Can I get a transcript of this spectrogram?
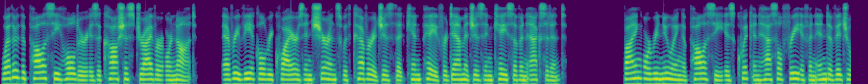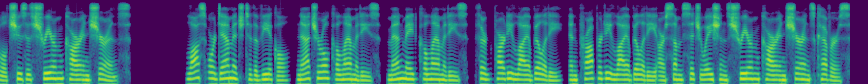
Whether the policyholder is a cautious driver or not, every vehicle requires insurance with coverages that can pay for damages in case of an accident. Buying or renewing a policy is quick and hassle-free if an individual chooses Shriram Car Insurance. Loss or damage to the vehicle, natural calamities, man-made calamities, third-party liability, and property liability are some situations Shriram Car Insurance covers.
